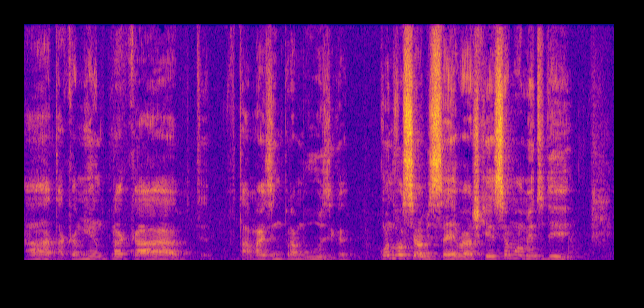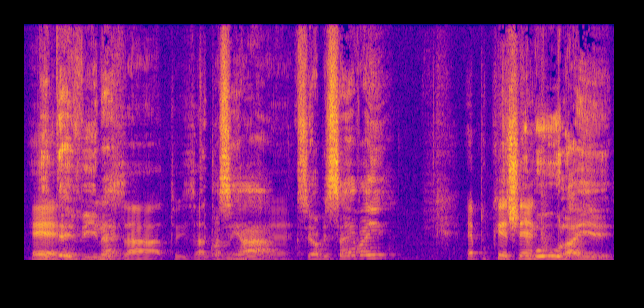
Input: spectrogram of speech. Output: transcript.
Ah, tá caminhando pra cá, tá mais indo pra música. Quando você observa, eu acho que esse é o momento de, de É, intervir, né? Exato, exatamente. Tipo assim, ah, é. você observa e É porque tem, estimula aí.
